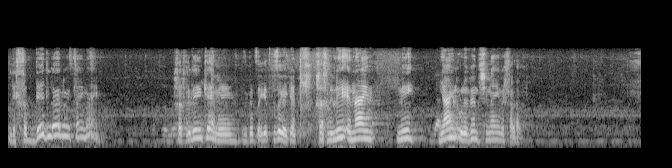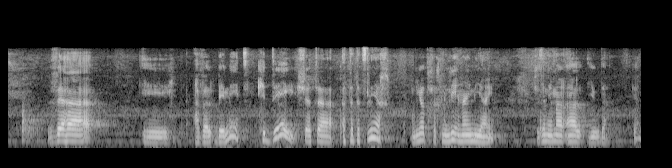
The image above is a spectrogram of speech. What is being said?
לחדד לנו את העיניים. חכלילי, כן, זה רוצה להגיד פסוק, כן. חכלילי עיניים מיין ולבין שיניים מחלב. וה... אבל באמת, כדי שאתה תצליח להיות חכלילי עיניים מיין, שזה נאמר על יהודה, כן?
